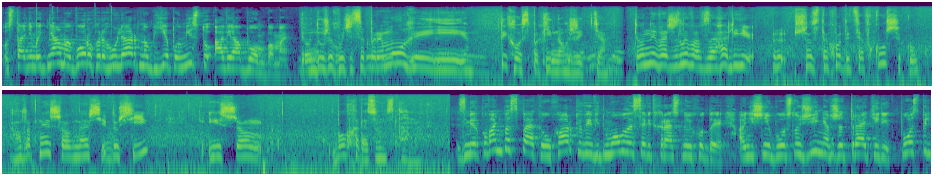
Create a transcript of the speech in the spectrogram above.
Останніми днями ворог регулярно б'є по місту авіабомбами. Дуже хочеться перемоги і тихого, спокійного життя. То не важливо взагалі, що знаходиться в кошику. Головне, що в нашій душі і що Бог разом з нами. З міркувань безпеки у Харкові відмовилися від хресної ходи, а нічні богослужіння вже третій рік поспіль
